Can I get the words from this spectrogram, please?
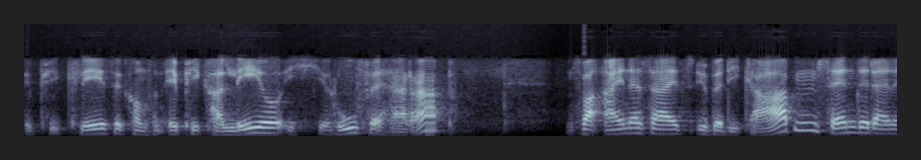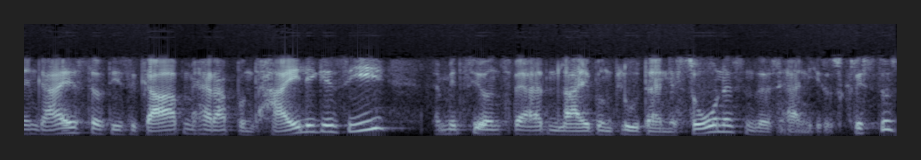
Epiklese kommt von Epikaleo, ich rufe herab. Und zwar einerseits über die Gaben, sende deinen Geist auf diese Gaben herab und heilige sie damit sie uns werden Leib und Blut deines Sohnes und des Herrn Jesus Christus,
